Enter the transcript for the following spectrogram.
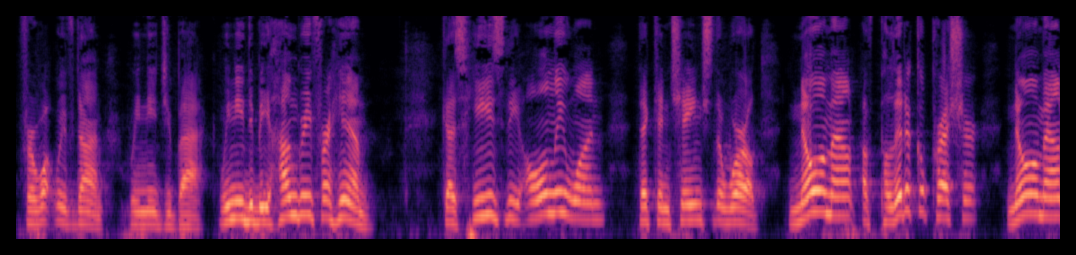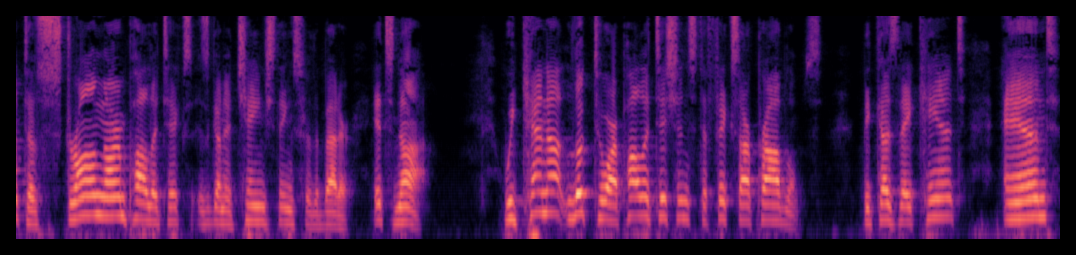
for what we've done. We need you back. We need to be hungry for Him because He's the only one that can change the world. No amount of political pressure, no amount of strong arm politics is going to change things for the better. It's not. We cannot look to our politicians to fix our problems because they can't and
